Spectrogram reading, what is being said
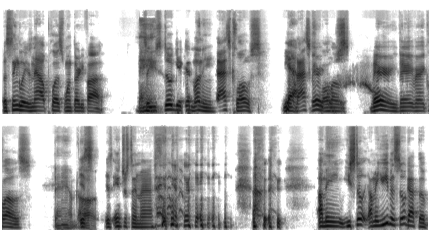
but Stingley is now plus one thirty five. So you still get good money. That's close. Yeah, That's very close. close. Very, very, very close. Damn, dog. It's it's interesting, man. I mean, you still. I mean, you even still got the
